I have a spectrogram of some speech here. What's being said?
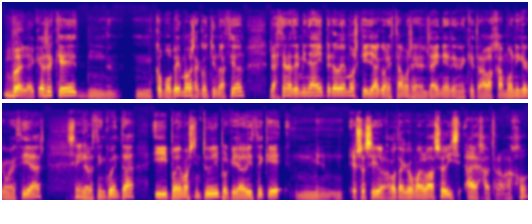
bueno, el caso es que, mm, como vemos a continuación, la escena termina ahí, pero vemos que ya conectamos en el diner en el que trabaja Mónica, como decías, Sí. de los 50, y podemos intuir, porque ya lo dice, que mm, eso ha sido la gota que como el vaso y ha dejado trabajo.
